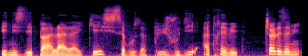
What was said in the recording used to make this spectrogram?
Et n'hésitez pas à la liker si ça vous a plu. Je vous dis à très vite. Ciao les amis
